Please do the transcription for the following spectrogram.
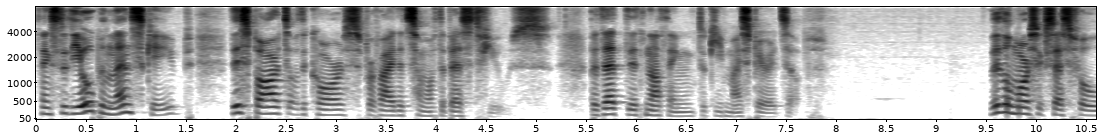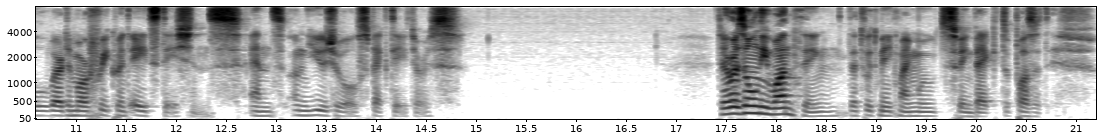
Thanks to the open landscape, this part of the course provided some of the best views, but that did nothing to keep my spirits up. Little more successful were the more frequent aid stations and unusual spectators. There was only one thing that would make my mood swing back to positive,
